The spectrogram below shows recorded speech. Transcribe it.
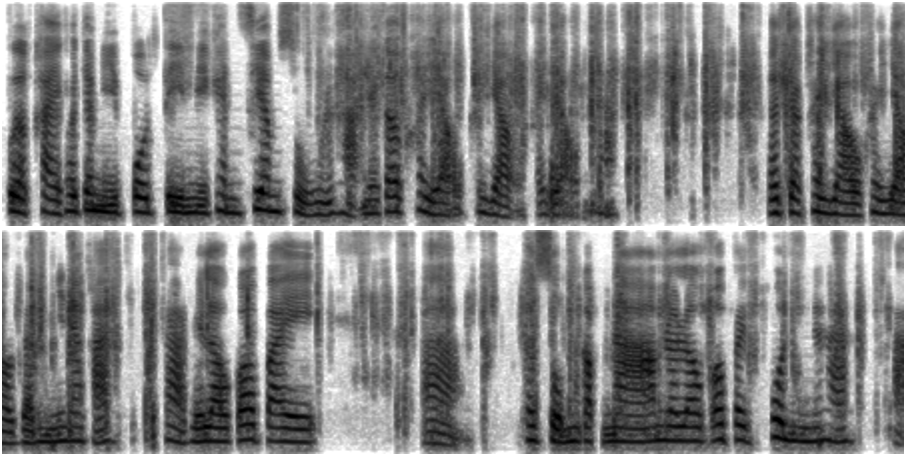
เปลือกไข่เขาจะมีโปรตีนมีแคลเซียมสูงนะคะนี่ก็เขย่าเขย่าเขย่านะเราจะเขย่าเขย่าแบบนี้นะคะ ค่ะเดี๋ยวเราก็ไปผสมกับน้ำแล้วเราก็ไปพ่นนะคะค่ะ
